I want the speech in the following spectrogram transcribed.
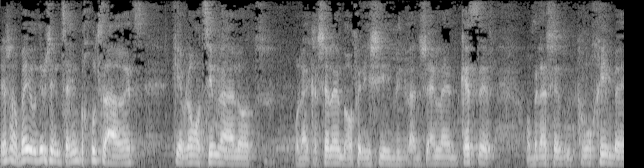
יש הרבה יהודים שנמצאים בחוץ לארץ, כי הם לא רוצים לעלות, אולי קשה להם באופן אישי בגלל שאין להם כסף, או בגלל שהם כרוכים ב...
